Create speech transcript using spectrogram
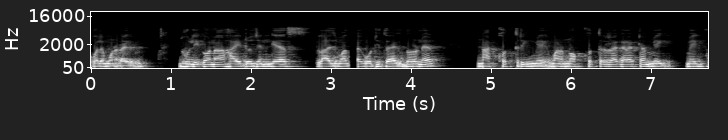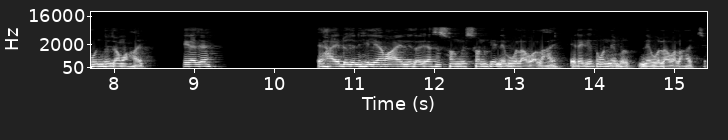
সকলে মনে রাখবে। ধূলিকণা হাইড্রোজেন গ্যাস প্লাজমা দ্বারা গঠিত এক ধরনের নাক্ষত্রিক মেঘ মানে নক্ষত্রের আকার একটা মেঘ, মেঘপুঞ্জ জমা হয়। ঠিক আছে? এই হাইড্রোজেন হিলিয়াম আয়নিত গ্যাসের সংমিশ্রণকে নেবুলা বলা হয়। এটাকে তোমার নেবু- নেবুলা বলা হচ্ছে?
